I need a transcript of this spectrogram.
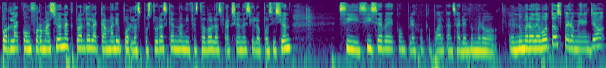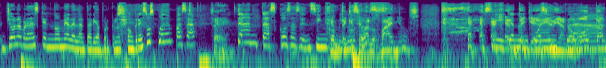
por la conformación actual de la Cámara y por las posturas que han manifestado las fracciones y la oposición. Sí, sí se ve complejo que pueda alcanzar el número, el número de votos, pero miren, yo, yo la verdad es que no me adelantaría porque en los congresos pueden pasar Sí. tantas cosas en cinco Gente minutos. que se va a los baños. Sí, que no gente que ese día no vota,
